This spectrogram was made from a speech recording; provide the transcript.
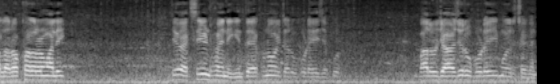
আল্লাহ রক্ষা করার মালিক। কেউ অ্যাক্সিডেন্ট হয়নি, কিন্তু এখনও এটার উপরে এই যে বালুর জাহাজের উপরেই Mayur seven.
